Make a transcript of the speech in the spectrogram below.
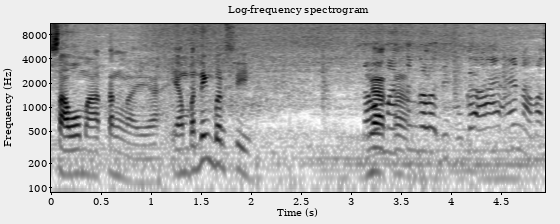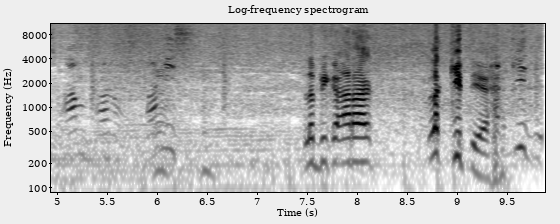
sawo mateng lah ya. Yang penting bersih. Kalau Nggak, matang kalau dibuka eh, enak mas, am, anu, manis, lebih ke arah legit ya. Gitu.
